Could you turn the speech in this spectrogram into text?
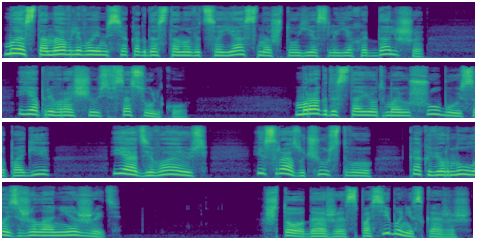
Мы останавливаемся, когда становится ясно, что если ехать дальше, я превращусь в сосульку. Мрак достает мою шубу и сапоги, я одеваюсь и сразу чувствую, как вернулось желание жить. «Что, даже спасибо не скажешь?»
